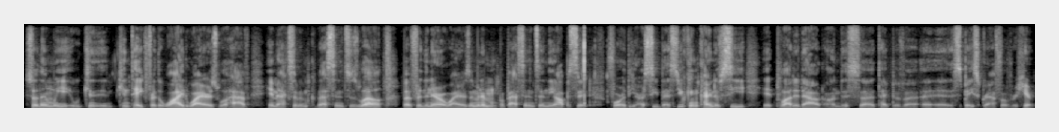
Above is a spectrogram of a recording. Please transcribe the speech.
So then we, we can, can take for the wide wires, we'll have a maximum capacitance as well, but for the narrow wires, a minimum capacitance and the opposite for the RC best. You can kind of see it plotted out on this uh, type of a, a space graph over here.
